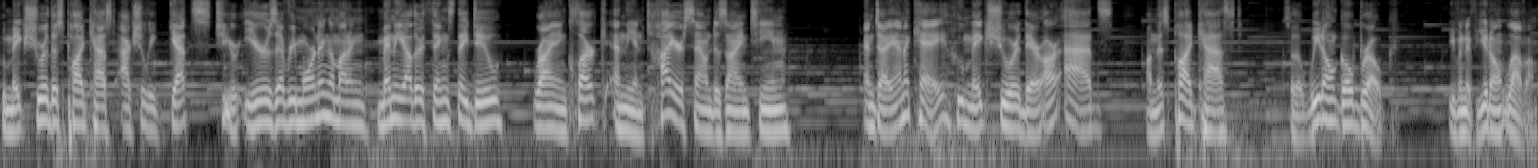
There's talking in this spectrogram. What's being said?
who makes sure this podcast actually gets to your ears every morning, among many other things they do, Ryan Clark and the entire sound design team, and Diana Kay, who makes sure there are ads on this podcast so that we don't go broke, even if you don't love them.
